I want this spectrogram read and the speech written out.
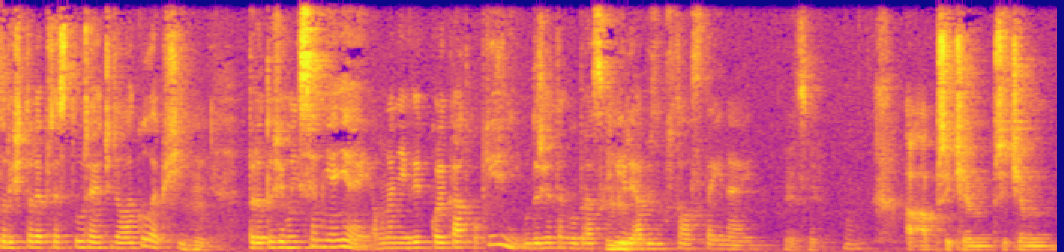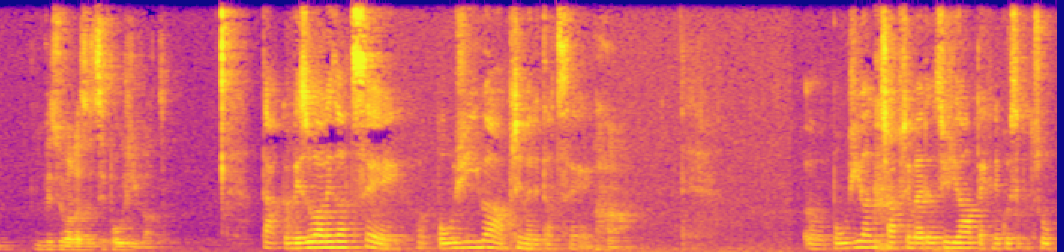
když to jde přes tu řeč, daleko lepší. Mm-hmm. Protože oni se mění a ono někdy kolikrát obtížný udržet ten obraz chvíli, mm-hmm. aby zůstal stejný. Jasně. Hmm. A, a při, čem, při čem vizualizaci používat? Tak vizualizaci používám při meditaci. Aha. Eh, používám třeba při meditaci, že dělám techniku, si potřebuji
